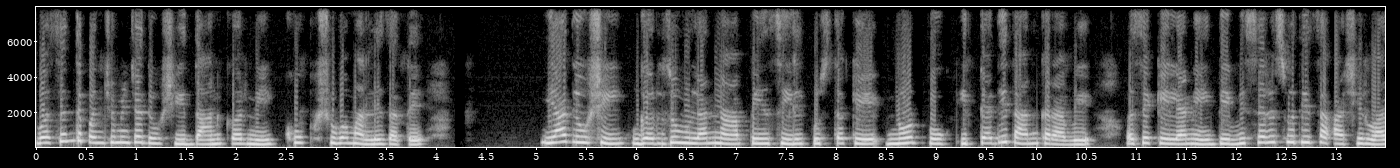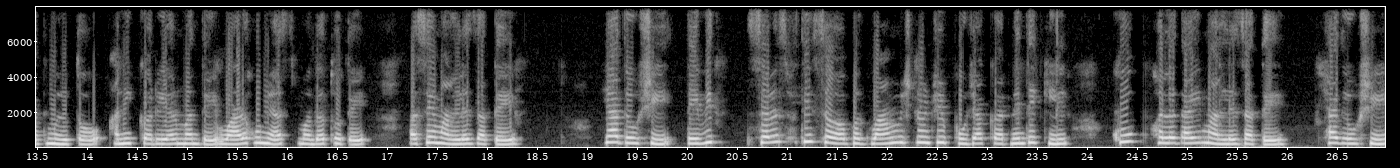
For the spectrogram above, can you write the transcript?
वसंत पंचमीच्या दिवशी दान करणे खूप शुभ मानले जाते. या दिवशी गरजू मुलांना पेन्सिल पुस्तके नोटबुक इत्यादी दान करावे असे केल्याने देवी सरस्वतीचा आशीर्वाद मिळतो आणि करिअरमध्ये वाढ होण्यास मदत होते असे मानले जाते. या दिवशी देवी सरस्वतीसह भगवान विष्णूची पूजा करणे देखील खूप फलदायी मानले जाते. ह्या दिवशी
